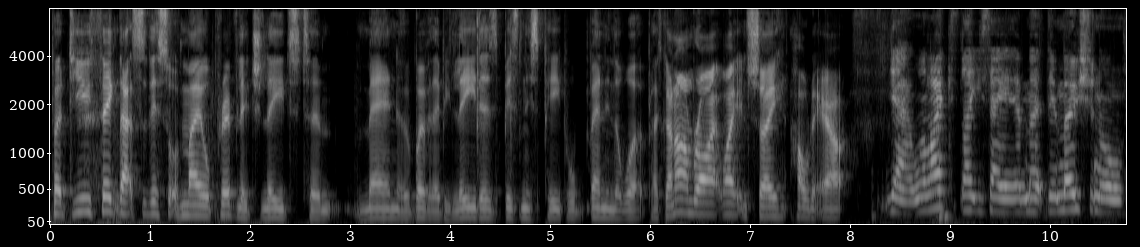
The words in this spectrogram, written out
But do you think that's this sort of male privilege leads to men, whether they be leaders, business people, men in the workplace, going, "I'm right, wait and see, hold it out." Yeah, well, like like you say, the emotional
